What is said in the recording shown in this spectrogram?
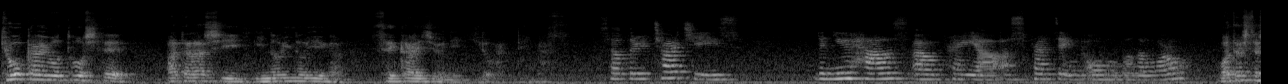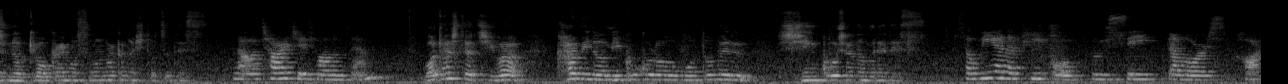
教会を通して新しい祈りの家が世界中に広がっています So through churches, the new house of prayer are spreading all over the world. 私たちの教会もその中の一つです our church is one of them. 私たちは神の御心を求める信仰者の群れです So we are the people who seek the Lord's heart.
